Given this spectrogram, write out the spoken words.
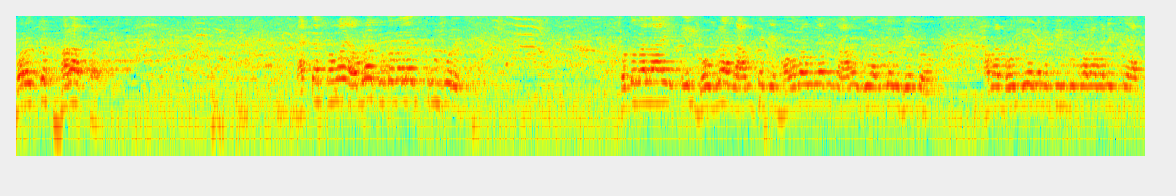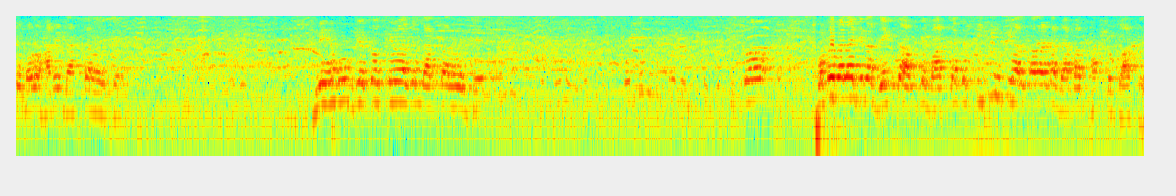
বরঞ্চ খারাপ হয়। একটা সময় আমরা ছোটবেলায় স্কুল করেছি। ছোটবেলায় এই গোবরা গ্রাম থেকে ভগবানগোলা থেকে আরও দু একজন যেত। আমার বন্ধু এখানে টিঙ্কু পরামানিক, সে আজকে বড় হার্টের ডাক্তার হয়েছে। মেহবুব যেত, সেও একজন ডাক্তার হয়েছে। তো ছোটবেলায় যেটা দেখতাম যে বাচ্চাদের টিফিন শেয়ার করার একটা ব্যাপার থাকতো ক্লাসে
